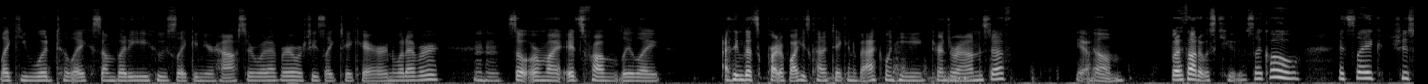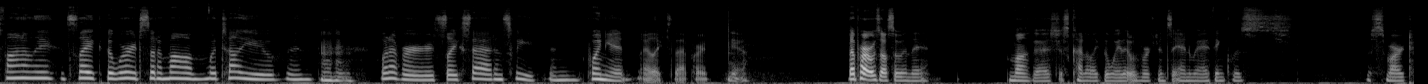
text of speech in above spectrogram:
like you would to like somebody who's like in your house or whatever, where she's like take care and whatever. Mm-hmm. So or my it's probably like I think that's part of why he's kind of taken aback when he turns around and stuff. Yeah. Um, but I thought it was cute. It was like, oh, it's like she's finally. It's like the words that a mom would tell you, and mm-hmm. whatever. It's like sad and sweet and poignant. I liked that part. Yeah. That part was also in the manga. It's just kind of like the way that it was worked into anime. I think was was smart.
